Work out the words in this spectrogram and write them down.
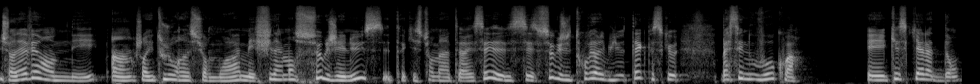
j'en avais emmené un, j'en ai toujours un sur moi, mais finalement, ceux que j'ai lus, ta question m'a intéressée, c'est ceux que j'ai trouvés dans les bibliothèques parce que bah, c'est nouveau, quoi. Et qu'est-ce qu'il y a là-dedans?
